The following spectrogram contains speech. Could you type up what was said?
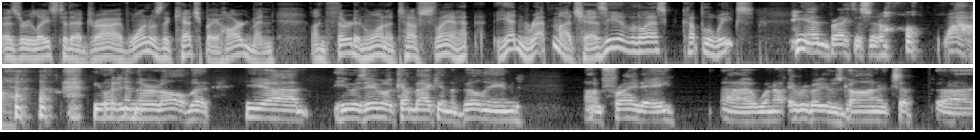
as it relates to that drive. One was the catch by Hardman on third and one, a tough slant. He hadn't rep much, has he, over the last couple of weeks? He hadn't practiced at all. Wow. he wasn't in there at all, but he uh, he was able to come back in the building on Friday uh, when everybody was gone except uh,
